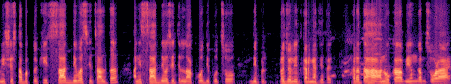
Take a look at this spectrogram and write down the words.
विशेषता बघतो की सात दिवस हे चालतं आणि सात दिवस इथे लाखो दीपोत्सव दीप प्रज्वलित करण्यात येतात खरं तर हा अनोखा विहंगम सोहळा आहे.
